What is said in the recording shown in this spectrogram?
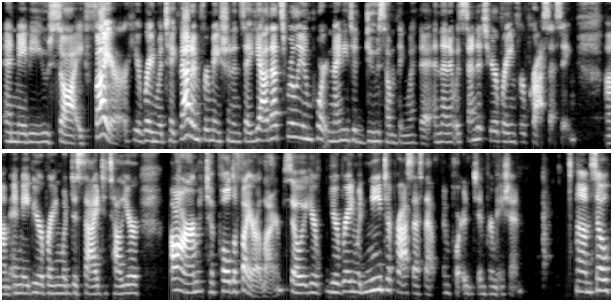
and maybe you saw a fire, your brain would take that information and say, Yeah, that's really important. I need to do something with it. And then it would send it to your brain for processing. Um, and maybe your brain would decide to tell your arm to pull the fire alarm. So your your brain would need to process that important information. Um, so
